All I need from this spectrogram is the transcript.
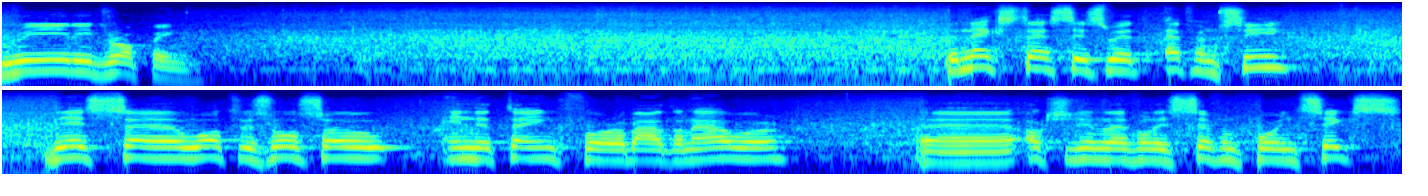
really dropping. The next test is with FMC. This uh, water is also in the tank for about an hour. Uh, oxygen level is 7.6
